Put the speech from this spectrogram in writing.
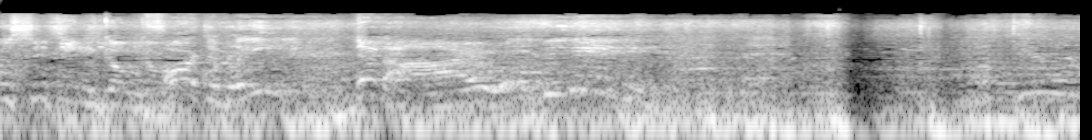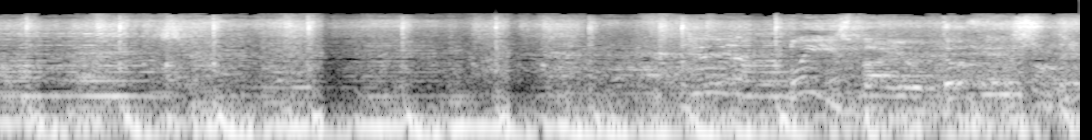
You sitting comfortably? Then I will begin. Please buy your tokens from the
